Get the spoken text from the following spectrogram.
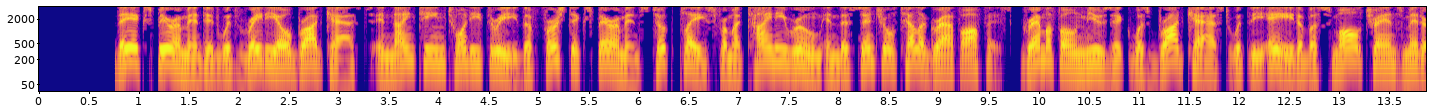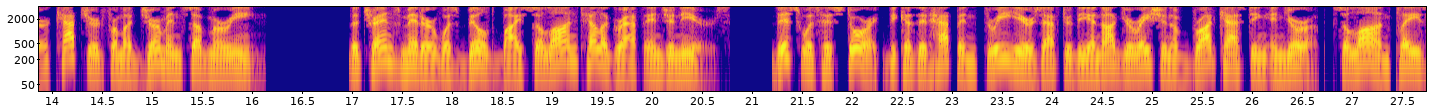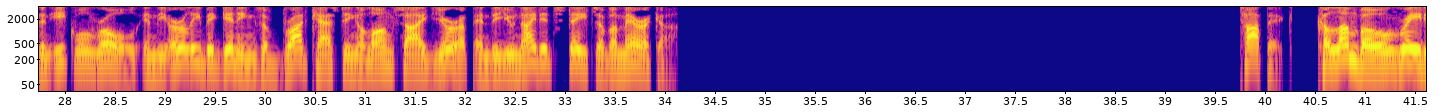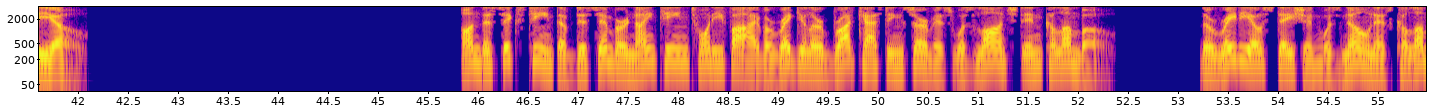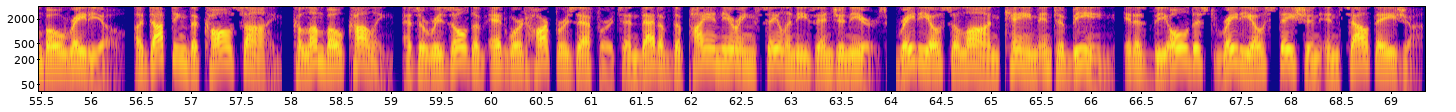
They experimented with radio broadcasts in 1923 the first experiments took place from a tiny room in the Central Telegraph Office. Gramophone music was broadcast with the aid of a small transmitter captured from a German submarine. The transmitter was built by Ceylon Telegraph engineers. This was historic because it happened three years after the inauguration of broadcasting in Europe. Ceylon plays an equal role in the early beginnings of broadcasting alongside Europe and the United States of America. Topic: Colombo Radio On 16 December 1925 a regular broadcasting service was launched in Colombo. The radio station was known as Colombo Radio, adopting the call sign, Colombo Calling, as a result of Edward Harper's efforts and that of the pioneering Ceylonese engineers. Radio Ceylon came into being, it is the oldest radio station in South Asia.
